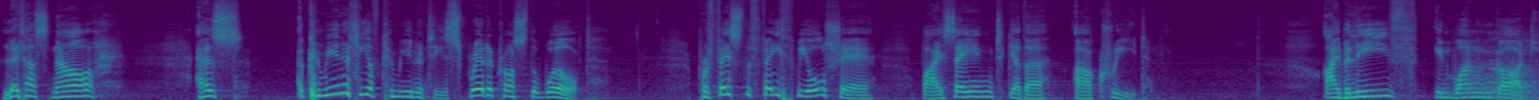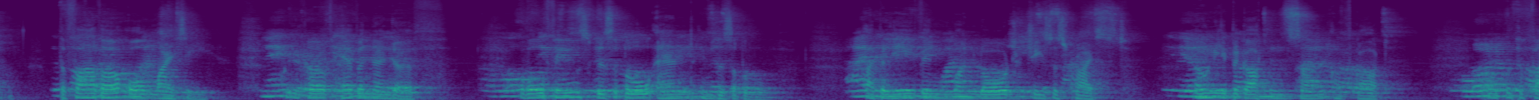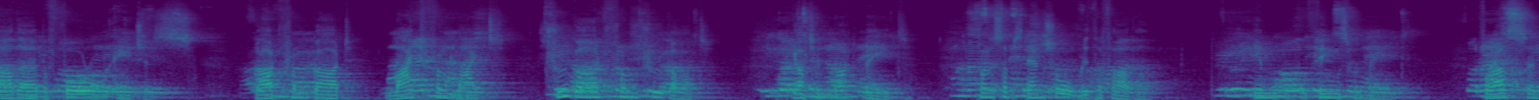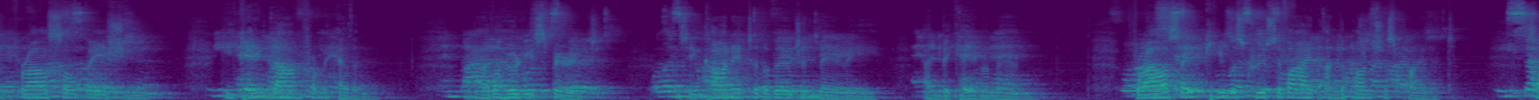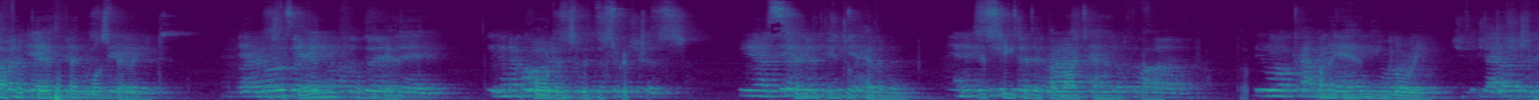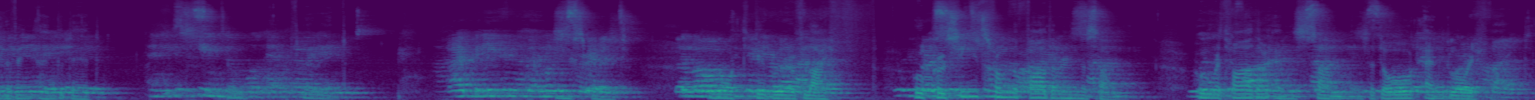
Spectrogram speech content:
Let us now, as a community of communities spread across the world, profess the faith we all share by saying together our creed. I believe in one God, the Father Almighty, maker of heaven and earth, of all things visible and invisible. I believe in one Lord Jesus Christ, only begotten Son of God born with the Father before all ages, God from God, light from light, true God from true God, begotten not made, consubstantial with the Father. Him all things were made. For us and for our salvation, he came down from heaven, and by the Holy Spirit was incarnate to the Virgin Mary, and became a man for our sake he was crucified under Pontius Pilate. He suffered death and was buried. And rose again from the dead, in accordance with the Scriptures. He ascended into heaven and is seated at the right hand of God. He will come again in glory to judge the living and the dead. And his kingdom will have no end. I believe in the Holy Spirit, the Lord, the giver of life who proceeds from the Father and the Son, who with Father and the Son is adored and glorified,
